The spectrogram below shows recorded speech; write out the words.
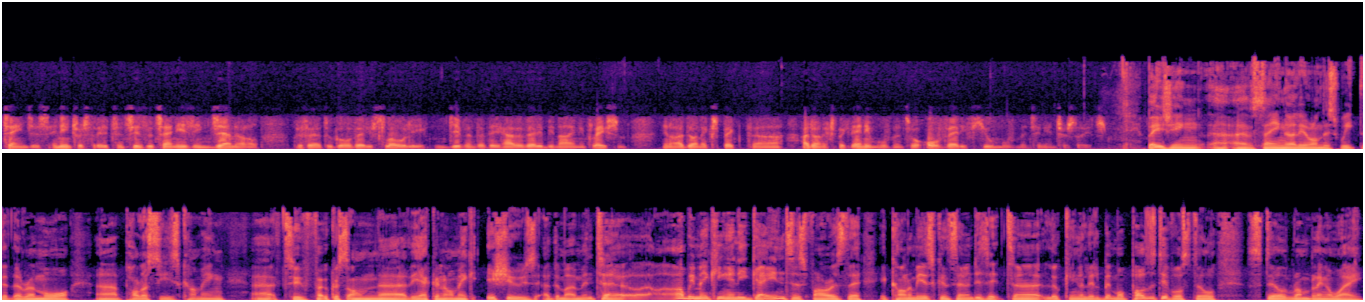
changes in interest rates. And since the Chinese in general prefer to go very slowly, given that they have a very benign inflation, you know, I don't expect uh, I don't expect any movements or, or very few movements in interest rates. Beijing uh, uh, saying earlier on this week that there are more uh, policies coming uh, to focus on uh, the economic issues at the moment. Uh, are we making any gains as far as the economy is concerned? Is it uh, looking a little bit more positive or still still rumbling away?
